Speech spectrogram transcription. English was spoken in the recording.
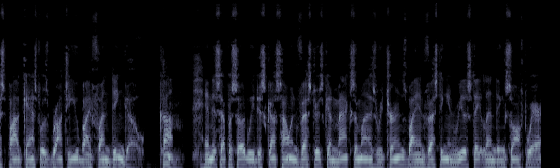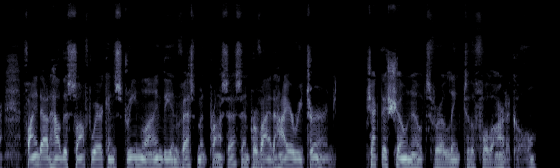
This podcast was brought to you by Fundingo. Come. In this episode, we discuss how investors can maximize returns by investing in real estate lending software. Find out how this software can streamline the investment process and provide higher return. Check the show notes for a link to the full article.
